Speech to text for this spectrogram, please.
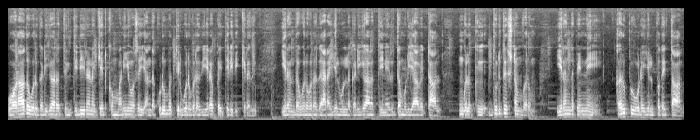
ஓடாத ஒரு கடிகாரத்தில் திடீரென கேட்கும் மணியோசை அந்த குடும்பத்தில் ஒருவரது இறப்பை தெரிவிக்கிறது. இறந்த ஒருவரது அறையில் உள்ள கடிகாரத்தை நிறுத்த முடியாவிட்டால் உங்களுக்கு துர்திருஷ்டம் வரும். இறந்த பெண்ணே கருப்பு உடையில் புதைத்தால்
